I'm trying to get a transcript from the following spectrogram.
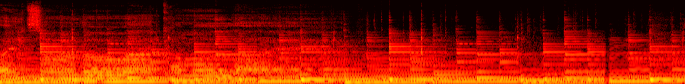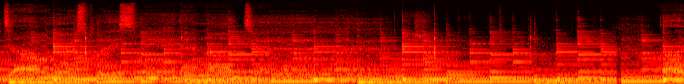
lights are low, I come alive. Downers place me in a ditch. I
